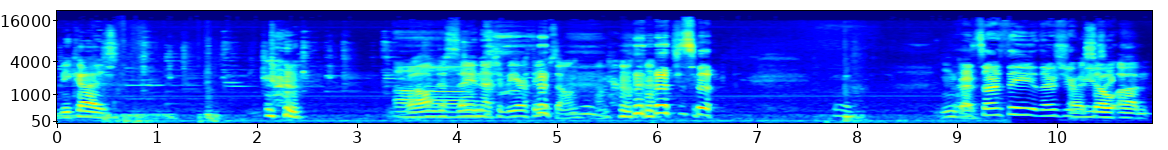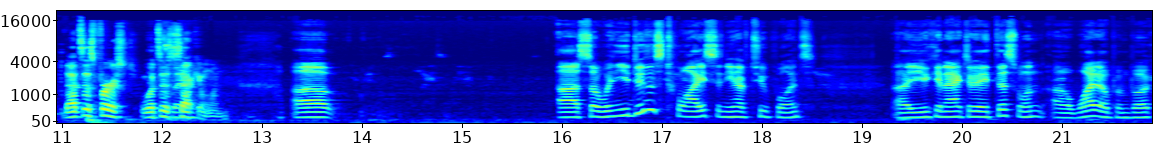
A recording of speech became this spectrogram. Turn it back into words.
because. Well, I'm just saying that should be our theme song. Uh, so, okay. That's our theme. There's your All right, music. so um, that's his first. What's his There. second one? Uh, uh, so when you do this twice and you have two points, uh, you can activate this one, uh, Wide Open Book.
